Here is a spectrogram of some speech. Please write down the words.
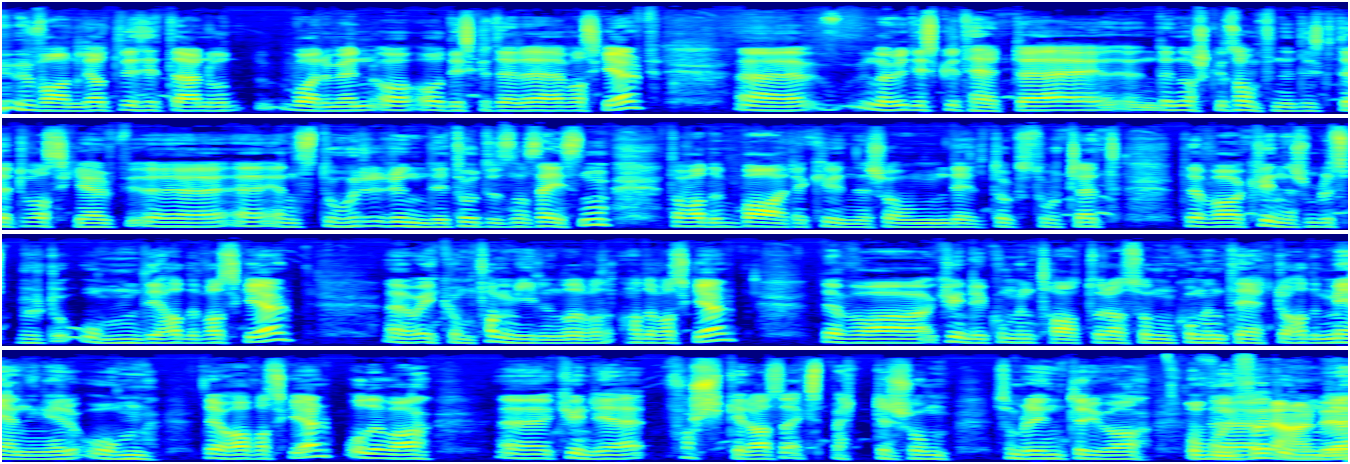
uvanlig at vi sitter her nå, bare menn, og, og diskuterer vaskehjelp. Eh, når vi diskuterte, Det norske samfunnet diskuterte vaskehjelp eh, en stor runde i 2016, da var det bare kvinner som deltok, stort sett. Det var kvinner som ble spurt om de hadde vaskehjelp. Eh, og ikke om familien hadde vaskehjelp. Det var kvinnelige kommentatorer som kommenterte og hadde meninger om det å ha vaskehjelp. Og det var kvinnelige forskere, altså eksperter, som, som ble intervjua Og hvorfor er, det,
